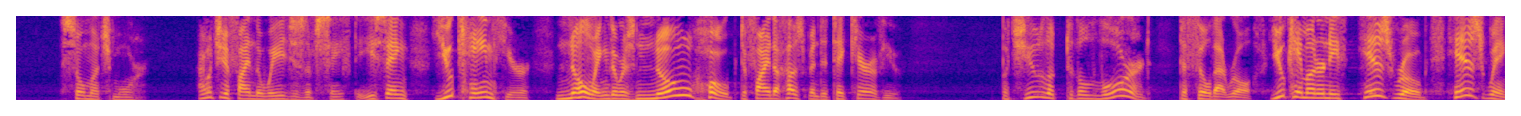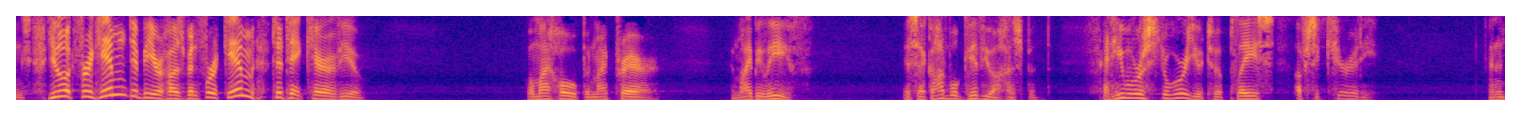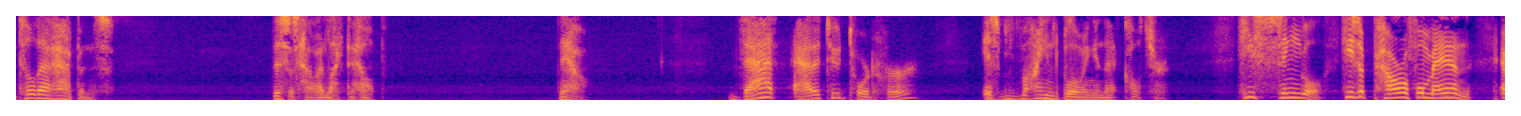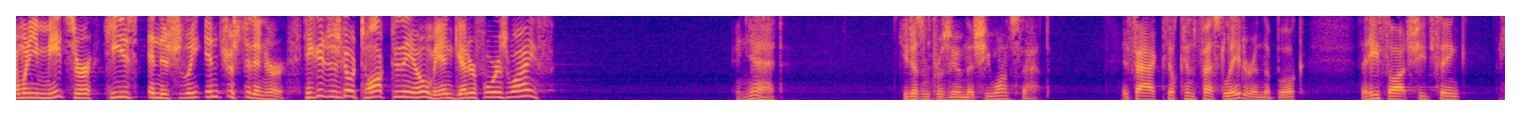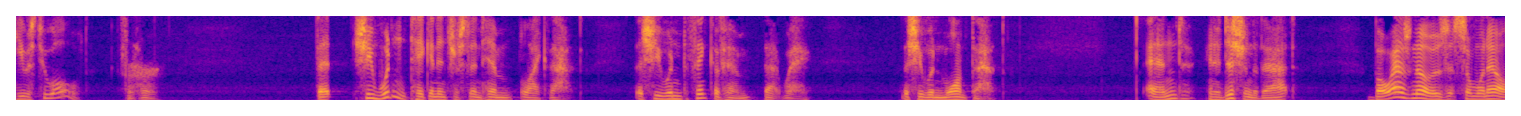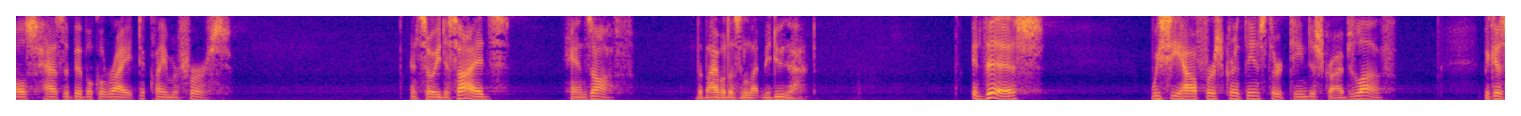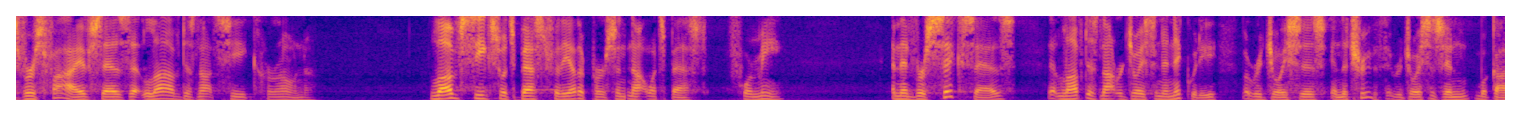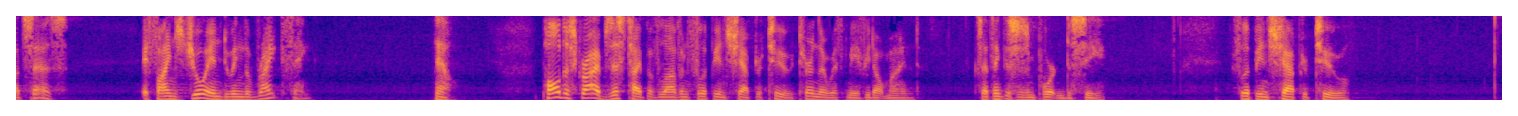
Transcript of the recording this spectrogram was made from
so much more. I want you to find the wages of safety. He's saying, you came here knowing there was no hope to find a husband to take care of you. But you looked to the Lord to fill that role. You came underneath his robe, his wings. You looked for him to be your husband, for him to take care of you. Well, my hope and my prayer and my belief is that God will give you a husband and he will restore you to a place of security. And until that happens, this is how I'd like to help. Now, that attitude toward her is mind blowing in that culture. He's single. He's a powerful man. And when he meets her, he's initially interested in her. He could just go talk to Naomi and get her for his wife. And yet, he doesn't presume that she wants that. In fact, he'll confess later in the book that he thought she'd think he was too old for her. That she wouldn't take an interest in him like that. That she wouldn't think of him that way. That she wouldn't want that. And in addition to that, Boaz knows that someone else has the biblical right to claim her first. And so he decides, hands off. The Bible doesn't let me do that. In this, we see how 1 Corinthians 13 describes love. Because verse 5 says that love does not seek her own. Love seeks what's best for the other person, not what's best for me. And then verse 6 says that love does not rejoice in iniquity, but rejoices in the truth. It rejoices in what God says. It finds joy in doing the right thing. Now, Paul describes this type of love in Philippians chapter 2. Turn there with me if you don't mind, because I think this is important to see. Philippians chapter 2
